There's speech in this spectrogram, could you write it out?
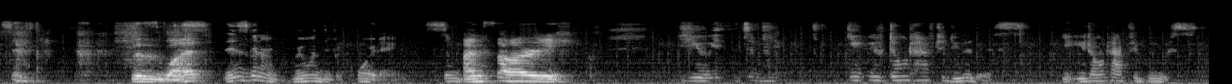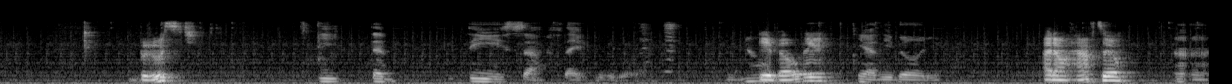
This is what? This, this is gonna ruin the recording. So I'm sorry. you you you don't have to do this. You you don't have to boost Boost? the the the stuff that you doing. No. The ability? Yeah, the ability. I don't have to? Uh uh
